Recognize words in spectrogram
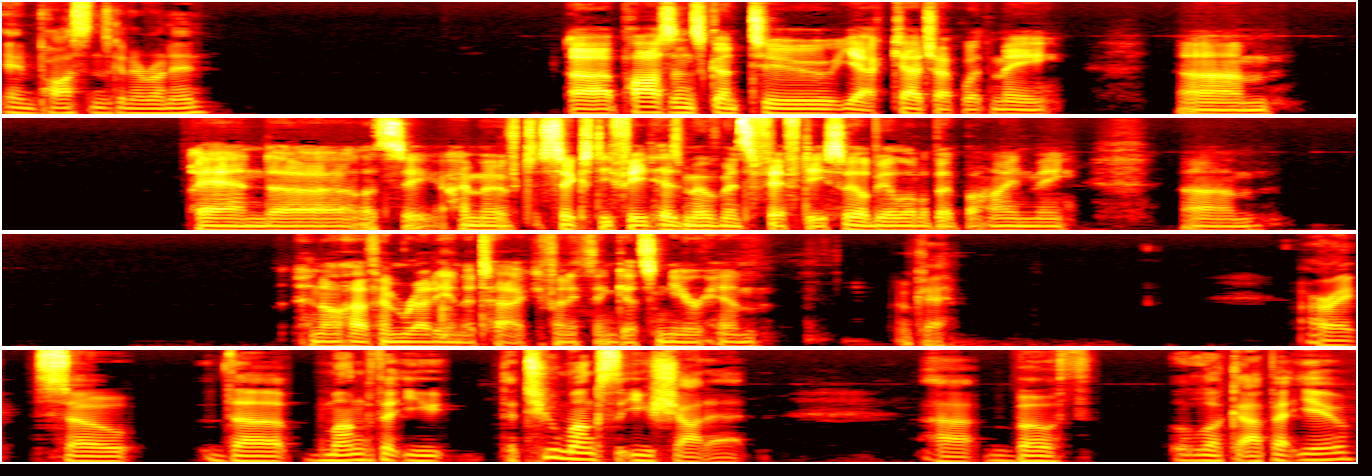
and Pawson's gonna run in. uh, Pawson's going to yeah catch up with me. Um, and uh, let's see, I moved sixty feet. His movement's fifty, so he'll be a little bit behind me. Um, and I'll have him ready and attack if anything gets near him. Okay. All right. So the monk that you, the two monks that you shot at, uh, both look up at you,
